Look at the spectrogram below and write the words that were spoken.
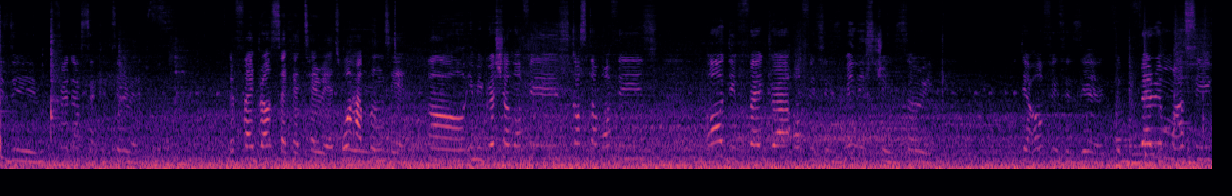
The Federal Secretariat. the federal secretariat. What happens here? uh, immigration office, custom office, all the federal offices, ministries, sorry, their offices here. It's a very massive,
